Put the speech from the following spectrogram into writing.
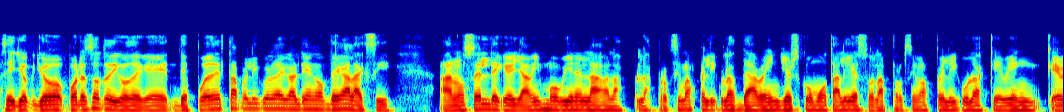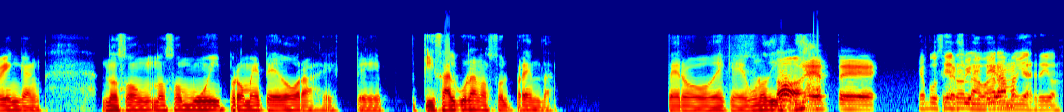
Sí, yo, yo por eso te digo de que después de esta película de Guardian of the Galaxy, a no ser de que ya mismo vienen las, próximas películas de Avengers como tal y eso, las próximas películas que ven, que vengan no son, no son muy prometedoras. Este, quizá alguna nos sorprenda. Pero de que uno diga. No, este. Que pusieron la vara muy arriba.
